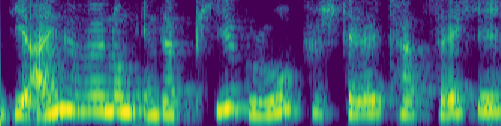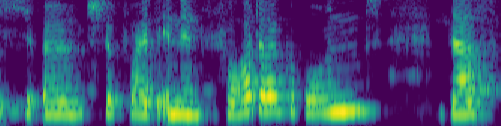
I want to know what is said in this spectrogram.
die Eingewöhnung in der Peer Group stellt tatsächlich äh, ein Stück weit in den Vordergrund, dass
